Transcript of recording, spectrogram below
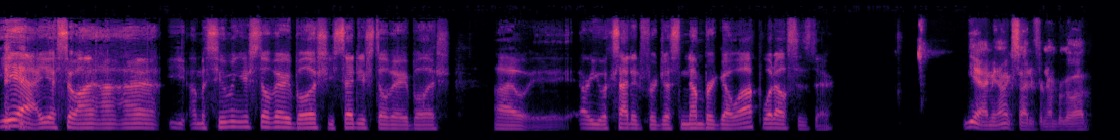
yeah, yeah. So I, I, I, I'm assuming you're still very bullish. You said you're still very bullish. Uh, are you excited for just number go up? What else is there? Yeah, I mean, I'm excited for number go up.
